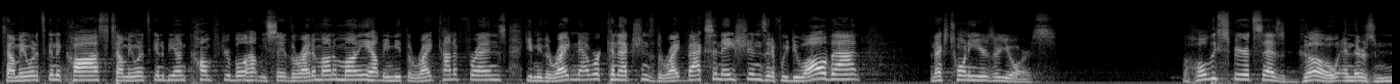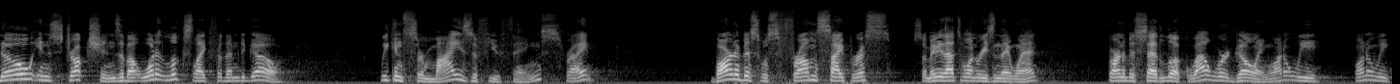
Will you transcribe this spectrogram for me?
tell me what it's going to cost, tell me when it's going to be uncomfortable, help me save the right amount of money, help me meet the right kind of friends, give me the right network connections, the right vaccinations, and if we do all that, the next 20 years are yours. The Holy Spirit says go, and there's no instructions about what it looks like for them to go. We can surmise a few things, right? Barnabas was from Cyprus, so maybe that's one reason they went. Barnabas said, Look, while we're going, why don't we, why don't we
